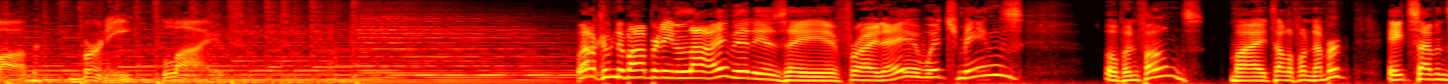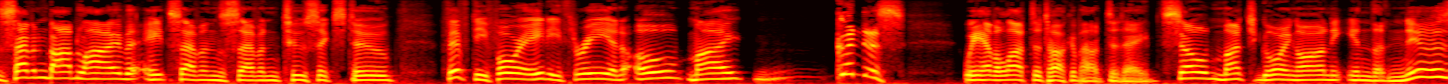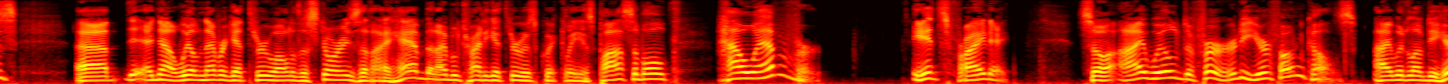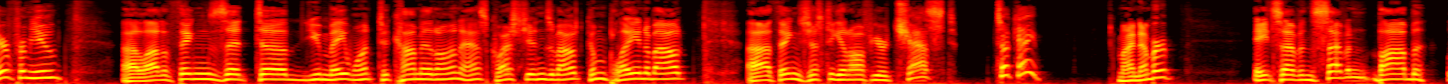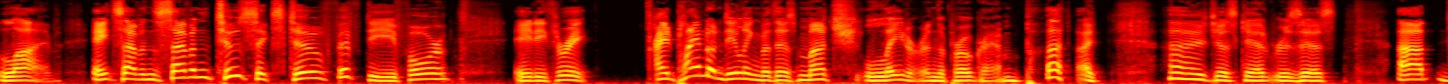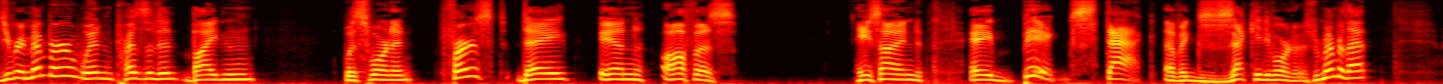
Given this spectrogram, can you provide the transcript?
Bob Burney Live. Welcome to Bob Burney Live. It is a Friday, which means open phones. My telephone number 877 Bob Live 877 262 5483 and oh my goodness we have a lot to talk about today. So much going on in the news. Uh, no, we'll never get through all of the stories that I have, but I will try to get through as quickly as possible. However, it's Friday, so I will defer to your phone calls. I would love to hear from you. A lot of things that uh, you may want to comment on, ask questions about, complain about, uh, things just to get off your chest. It's okay. My number, 877 Bob Live. 877 262 5483. I had planned on dealing with this much later in the program, but I, I just can't resist. Uh, do you remember when President Biden was sworn in? First day in office. He signed a big stack of executive orders. Remember that?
